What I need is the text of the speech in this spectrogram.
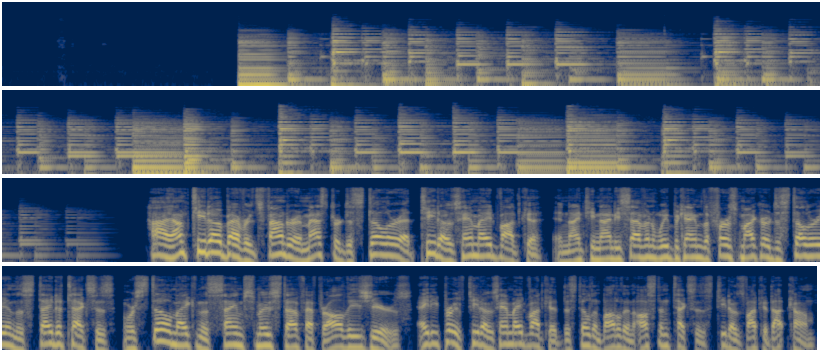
Hi, I'm Tito Beveridge, founder and master distiller at Tito's Handmade Vodka. In 1997, we became the first micro distillery in the state of Texas. We're still making the same smooth stuff after all these years. 80 proof Tito's Handmade Vodka, distilled and bottled in Austin, Texas. Tito'sVodka.com.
